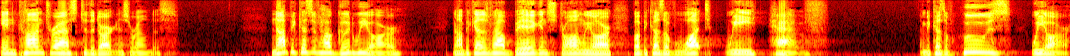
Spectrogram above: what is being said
in contrast to the darkness around us. Not because of how good we are, not because of how big and strong we are, but because of what we have and because of whose we are.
